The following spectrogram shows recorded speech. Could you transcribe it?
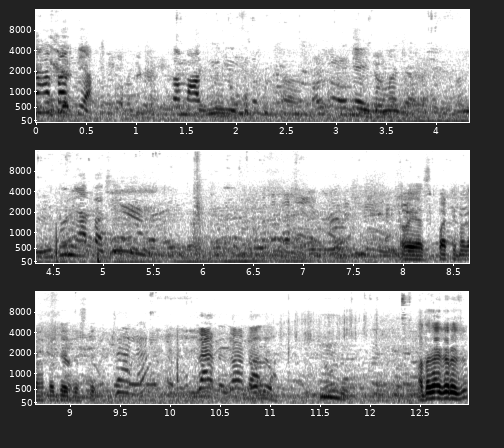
हातात द्या सम द्यायचं माझ्या दोन्ही हातात असं पाठीमागं हातात द्यायचं असतं. झालं. झालं. आता काय करायचं?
